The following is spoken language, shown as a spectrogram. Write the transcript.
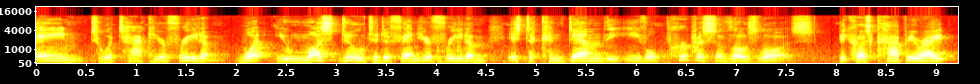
aim to attack your freedom? What you must do to defend your freedom is to condemn the evil purpose of those laws, because copyright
